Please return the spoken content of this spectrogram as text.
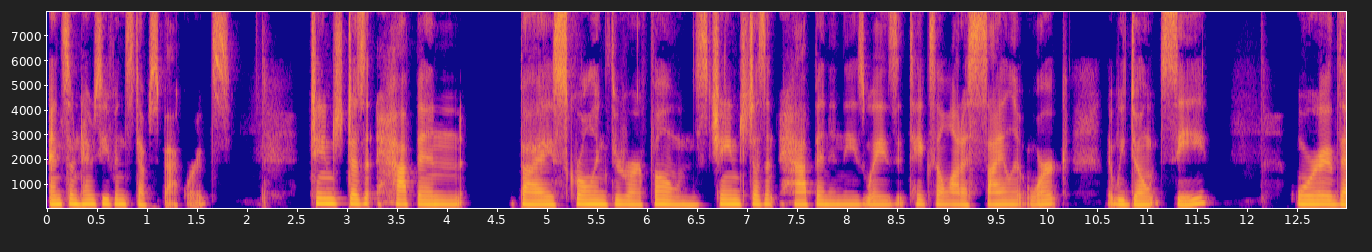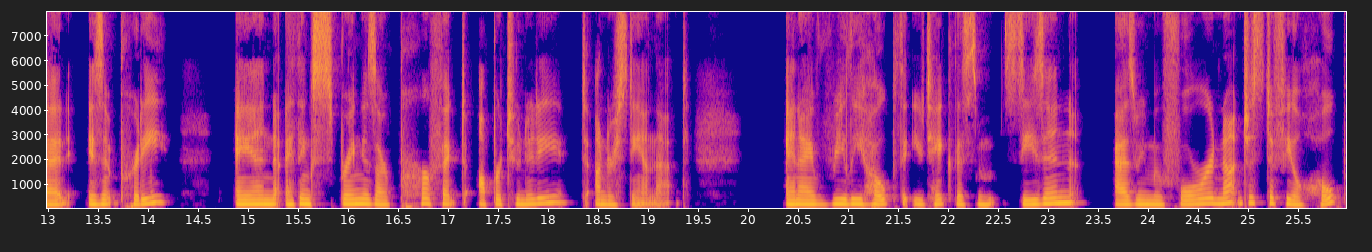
and sometimes even steps backwards change doesn't happen by scrolling through our phones. Change doesn't happen in these ways. It takes a lot of silent work that we don't see or that isn't pretty. And I think spring is our perfect opportunity to understand that. And I really hope that you take this season as we move forward, not just to feel hope,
